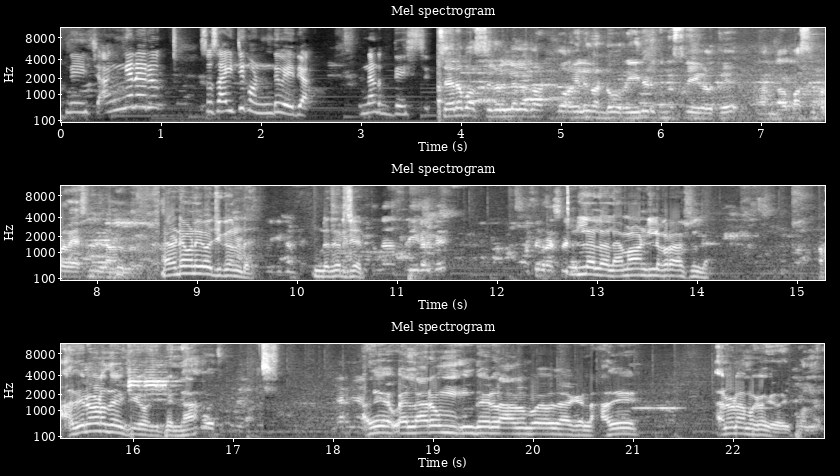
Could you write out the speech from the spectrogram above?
സ്നേഹിച്ച് അങ്ങനെ ഒരു സൊസൈറ്റി കൊണ്ടുവരിക എന്നാണ് ഉദ്ദേശിച്ചത്. ചില ബസ്സുകളിലൊക്കെ പുറകിൽ കണ്ടു റീലെടുക്കുന്ന സ്ത്രീകൾക്ക് എന്താ ബസ്സിൽ പ്രവേശനം ഇല്ല എന്നുള്ളത് അതിനോട് നമ്മൾ യോജിക്കുന്നുണ്ട്. തീർച്ചയായിട്ടും. സ്ത്രീകൾക്ക്? ഇല്ല ഇല്ല എമൗണ്ടിൽ പ്രശ്നമില്ല. അതിനോടൊന്നും എനിക്ക് യോജിപ്പില്ല. അത് എല്ലാവരും ഇതാക്കില്ല അത് അതിനോട് നമുക്ക് യോജിപ്പൊന്നുമില്ല.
